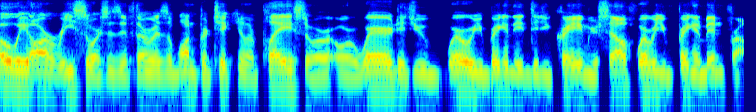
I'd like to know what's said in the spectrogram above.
OER resources. If there was a one particular place, or or where did you where were you bringing the did you create them yourself? Where were you bringing them in from?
